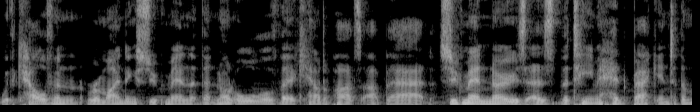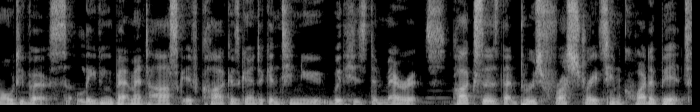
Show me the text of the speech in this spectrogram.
with Calvin reminding Superman that not all of their counterparts are bad. Superman knows as the team head back into the multiverse, leaving Batman to ask if Clark is going to continue with his demerits. Clark says that Bruce frustrates him quite a bit,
